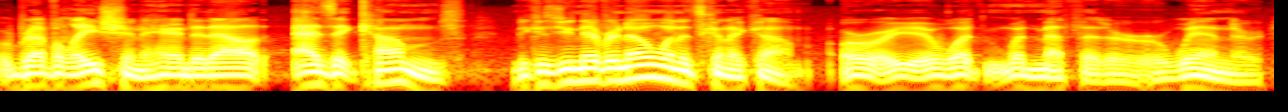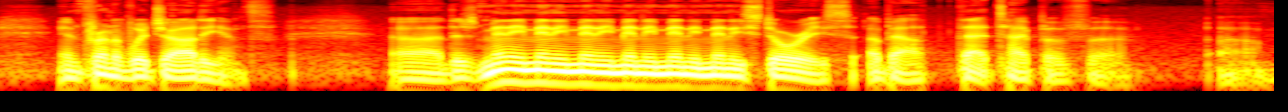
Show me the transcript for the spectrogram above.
revelation handed out as it comes because you never know when it's going to come or what what method or, or, when or in front of which audience. Uh, there's many, many, many, many, many, many stories about that type of uh, um,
